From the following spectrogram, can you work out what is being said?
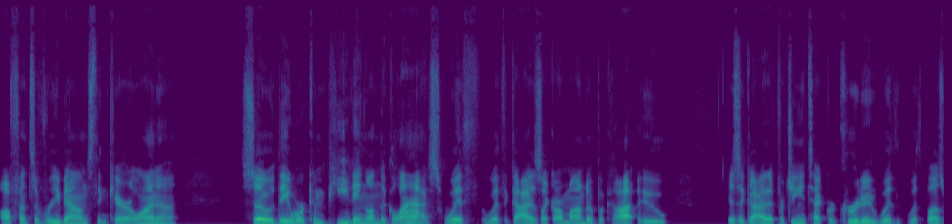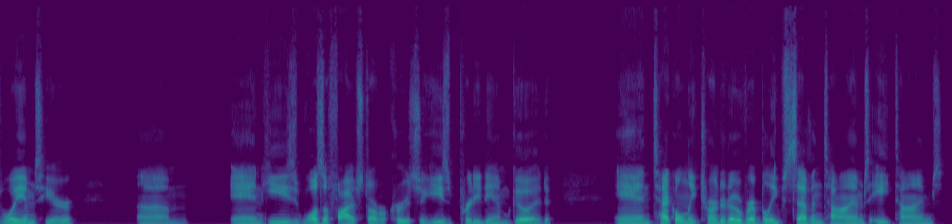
offensive rebounds than Carolina, so they were competing on the glass with with guys like Armando Bacot who is a guy that Virginia Tech recruited with with Buzz Williams here, um, and he was a five star recruit, so he's pretty damn good. And Tech only turned it over, I believe, seven times, eight times.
